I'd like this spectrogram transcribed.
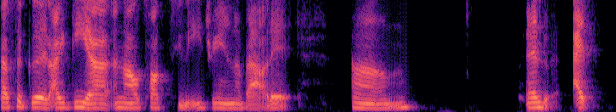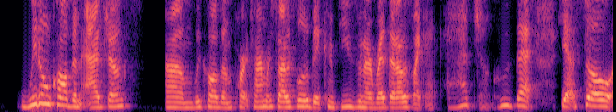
that's a good idea, and I'll talk to Adrian about it. And I, we don't call them adjuncts. Um, we call them part-timers. So I was a little bit confused when I read that. I was like, adjunct, who's that? Yeah, so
